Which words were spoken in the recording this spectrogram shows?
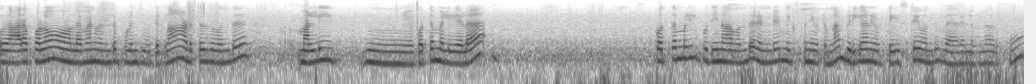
ஒரு அரை பழம் லெமன் வந்து புழிஞ்சு விட்டுக்கலாம். அடுத்தது வந்து மல்லி கொத்தமல்லி இலை. கொத்தமல்லி புதினா வந்து ரெண்டையும் மிக்ஸ் பண்ணி விட்டோம்னா பிரியாணியோட டேஸ்ட்டே வந்து வேறு லெவலாக இருக்கும்.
